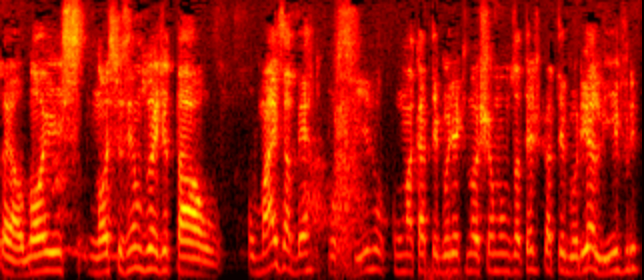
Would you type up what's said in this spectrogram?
Léo, nós, nós fizemos o edital o mais aberto possível, com uma categoria que nós chamamos até de categoria livre,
